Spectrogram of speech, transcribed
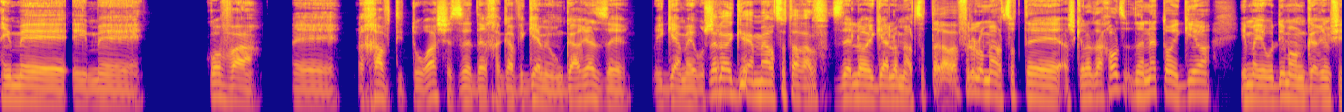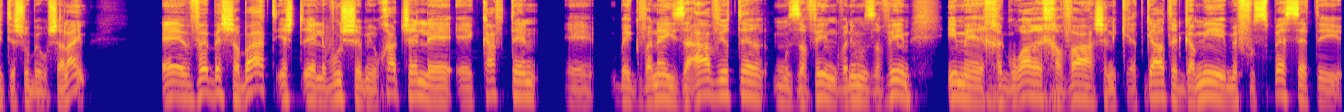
עם, עם כובע רחב טיטורה, שזה דרך אגב הגיע מהונגריה, זה הגיע מירושלים. זה לא הגיע מארצות ערב. זה לא הגיע לא מארצות ערב, אפילו לא מארצות אשכנז האחרות, זה נטו הגיע עם היהודים ההונגרים שהתיישבו בירושלים. ובשבת יש לבוש מיוחד של קפטן אה, בגווני זהב יותר, מוזבים, גוונים מוזבים, עם אה, חגורה רחבה שנקראת גרטל, גם היא מפוספסת, היא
